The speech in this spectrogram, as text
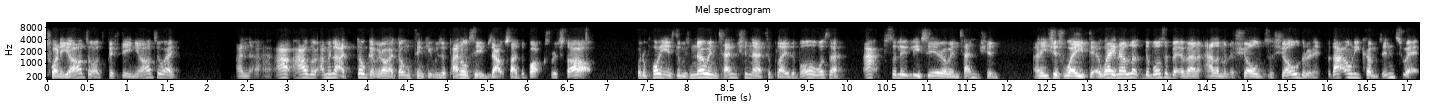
twenty yards or fifteen yards away. And uh, how, how the, I mean, like, don't get me wrong. I don't think it was a penalty. It was outside the box for a start. But the point is, there was no intention there to play the ball, was there? Absolutely zero intention. And he just waved it away. Now, look, there was a bit of an element of shoulder to shoulder in it, but that only comes into it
